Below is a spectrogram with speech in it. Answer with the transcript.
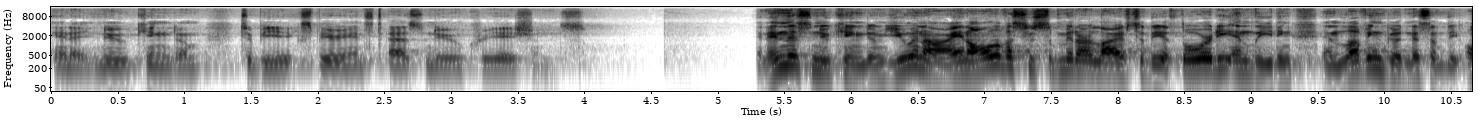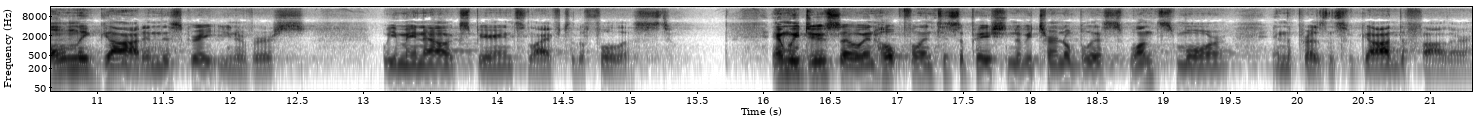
in a new kingdom to be experienced as new creations. And in this new kingdom, you and I, and all of us who submit our lives to the authority and leading and loving goodness of the only God in this great universe, we may now experience life to the fullest. And we do so in hopeful anticipation of eternal bliss once more in the presence of God the Father,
